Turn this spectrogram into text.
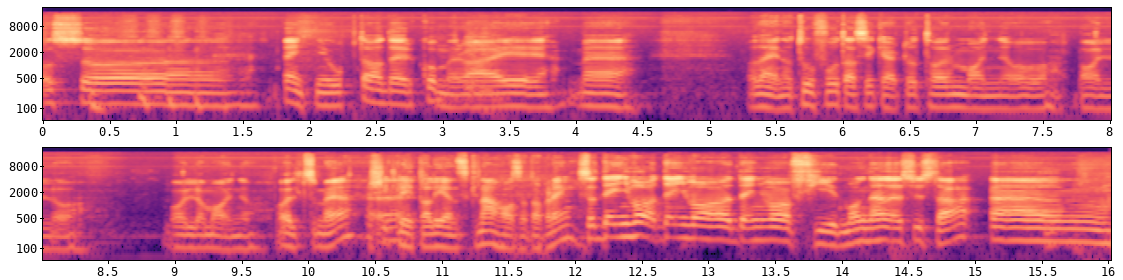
Og så vendte han jo opp, da. Der kommer jeg med og det er en og to føtter sikkert og tar mann og ball og ball og mann og alt som er. Skikkelig italiensk knehasetakling. Så den var, den var, den var fin, Magne. Det syns jeg. Um,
